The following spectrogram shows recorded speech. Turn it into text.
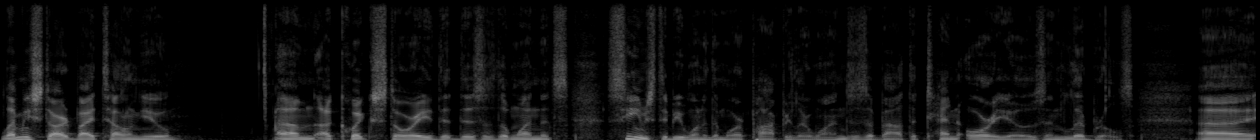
let me start by telling you um, a quick story that this is the one that seems to be one of the more popular ones is about the 10 Oreos and liberals. Uh,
